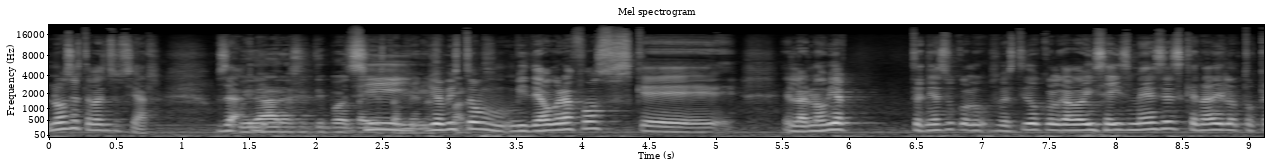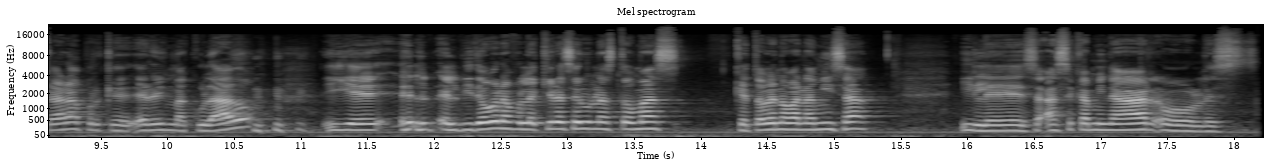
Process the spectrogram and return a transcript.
No se te va a ensuciar. O sea, Cuidar ese tipo de detalles Sí, también yo he visto videógrafos que la novia tenía su, su, vestido colgado ahí seis meses, que nadie lo tocara porque era inmaculado. y eh, el, el, videógrafo le quiere hacer unas tomas que todavía no van a misa y les hace caminar o les...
